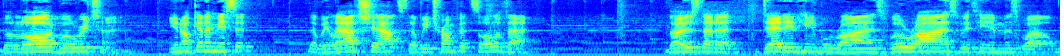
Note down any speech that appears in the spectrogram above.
The Lord will return. You're not going to miss it. There'll be loud shouts, there'll be trumpets, all of that. Those that are dead in Him will rise, will rise with Him as well,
